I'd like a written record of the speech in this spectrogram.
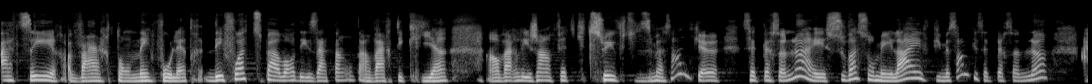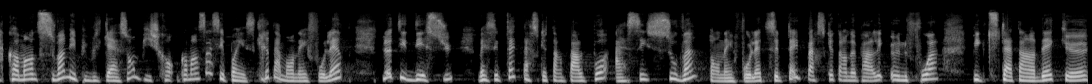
attires vers ton infolettre. Des fois, tu peux avoir des attentes envers tes clients, envers les gens en fait qui te suivent. Tu te dis, me semble que cette personne-là est souvent sur mes lives, puis me semble que cette personne-là, elle commande souvent mes publications, puis je, comment ça, c'est pas inscrite à mon infolettre? Puis là, tu es déçu. Mais c'est peut-être parce que tu n'en parles pas assez souvent, ton infolettre. C'est peut-être parce que tu en as parlé une fois, puis que tu t'attendais que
